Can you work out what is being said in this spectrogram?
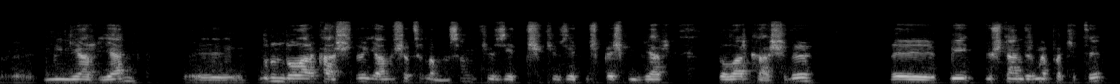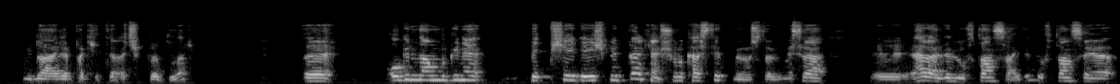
e, milyar yen e, bunun dolar karşılığı yanlış hatırlamıyorsam 270-275 milyar dolar karşılığı e, bir güçlendirme paketi, müdahale paketi açıkladılar. O günden bugüne pek bir şey değişmedi derken şunu kastetmiyoruz tabii. Mesela herhalde Lufthansa'ydı. Lufthansa'ya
